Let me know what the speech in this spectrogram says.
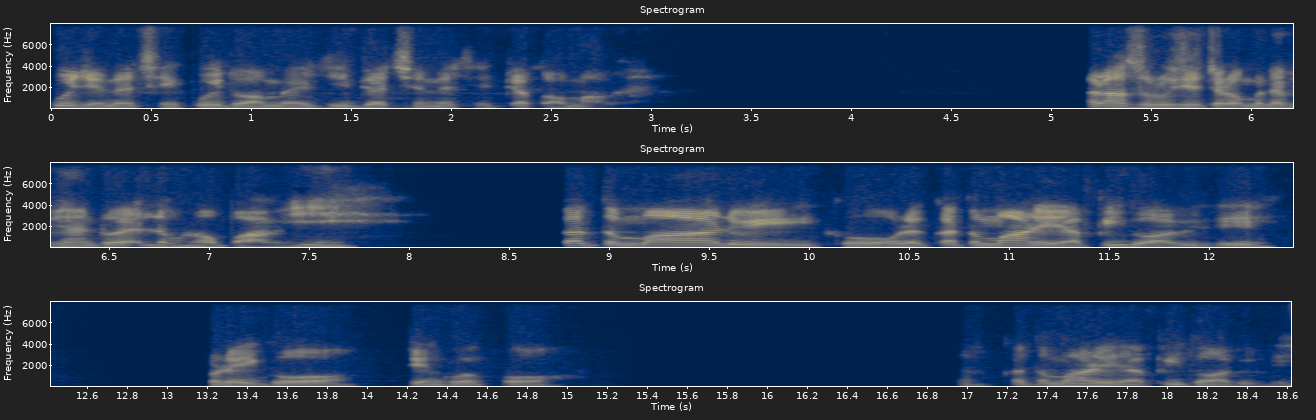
ကိုယ်ကျင်တဲ့ချိန်ကိုယ်သွားမယ်ရေပြတ်ချင်တဲ့ချိန်ပြတ်သွားမှာပဲ အဲ့ဒါဆိုလို့ရှိရင်ကျွန်တော်မနေ့ပြန်အတွက်လုံလောက်ပါပြီကတ်သမားတွေကိုတဲ့ကတ်သမားတွေကပြီးသွားပြီလေဘရိတ်ကိုတင်ခွက်ကိုနော်ကတ်သမားတွေကပြီးသွားပြီလေ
